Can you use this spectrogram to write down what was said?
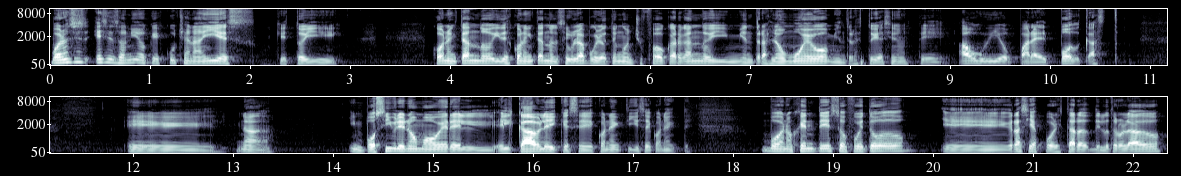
Bueno, ese, ese sonido que escuchan ahí es que estoy conectando y desconectando el celular porque lo tengo enchufado cargando y mientras lo muevo, mientras estoy haciendo este audio para el podcast, eh, nada, imposible no mover el, cable y que se conecte y se conecte. Bueno gente, eso fue todo. Eh, gracias por estar del otro lado.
